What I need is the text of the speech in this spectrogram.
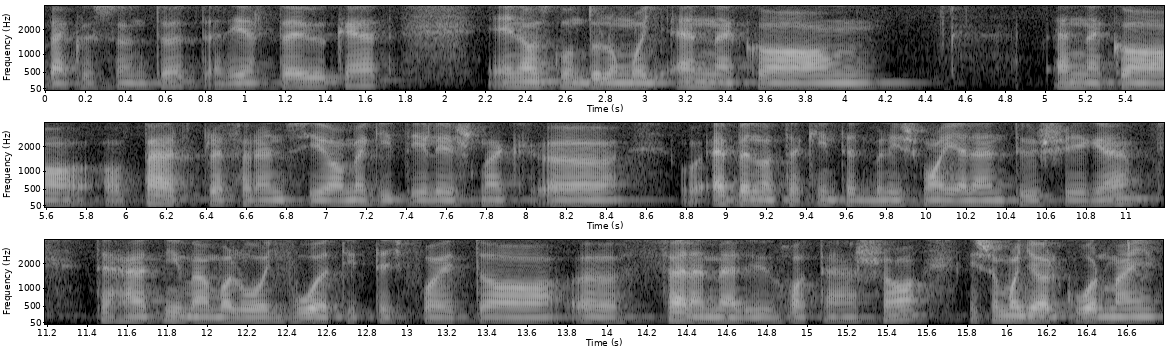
beköszöntött, elérte őket. Én azt gondolom, hogy ennek a ennek a, a pártpreferencia megítélésnek ebben a tekintetben is van jelentősége, tehát nyilvánvaló, hogy volt itt egyfajta felemelő hatása, és a magyar kormány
